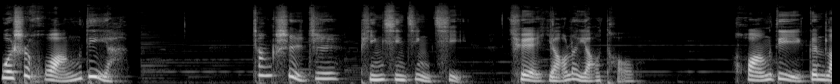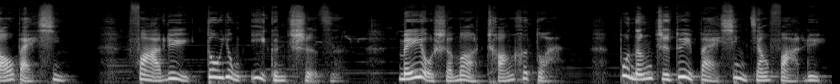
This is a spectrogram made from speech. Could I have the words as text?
我是皇帝呀。张世之平心静气，却摇了摇头。皇帝跟老百姓，法律都用一根尺子，没有什么长和短，不能只对百姓讲法律，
